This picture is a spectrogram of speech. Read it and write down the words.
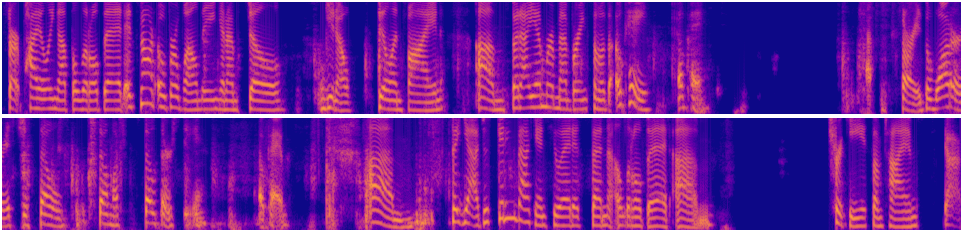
start piling up a little bit. It's not overwhelming and I'm still, you know, feeling fine. Um, but I am remembering some of the okay, okay. Sorry, the water, it's just so, so much, so thirsty. Okay. Um, but yeah, just getting back into it, it's been a little bit um tricky sometimes. Yeah.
